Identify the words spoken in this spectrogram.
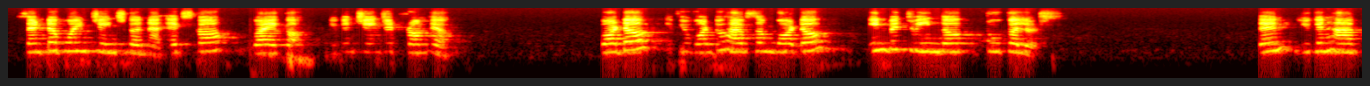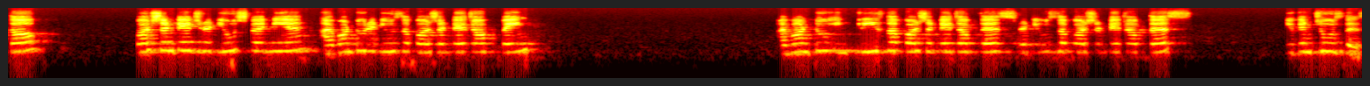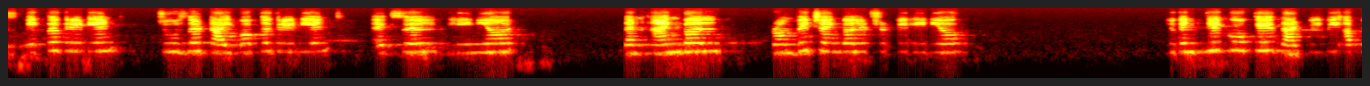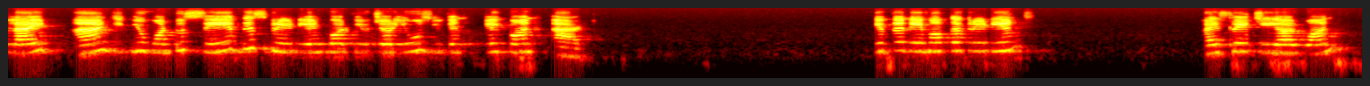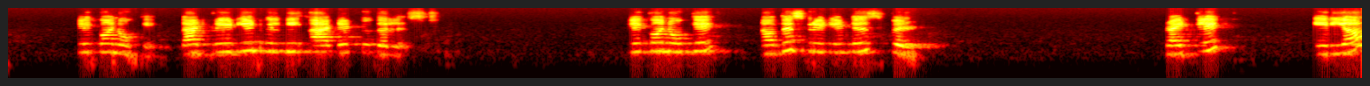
center point change karna hai x ka y ka you can change it from here. Border if you want to have some border in between the two colors then you can have the percentage reduce karni hai i want to reduce the percentage of pink I want to increase the percentage of this, reduce the percentage of this you can choose this. Make the gradient, choose the type of the gradient, axial, linear, then angle, from which angle it should be linear. You can click OK, that will be applied. And if you want to save this gradient for future use, you can click on add. Give the name of the gradient. I say GR1. Click on OK that gradient will be added to the list. Click on OK. Now this gradient is filled. right click, area,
